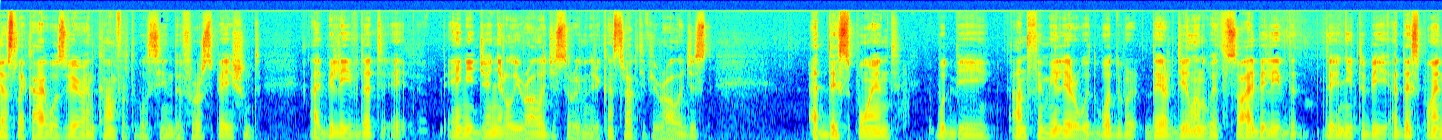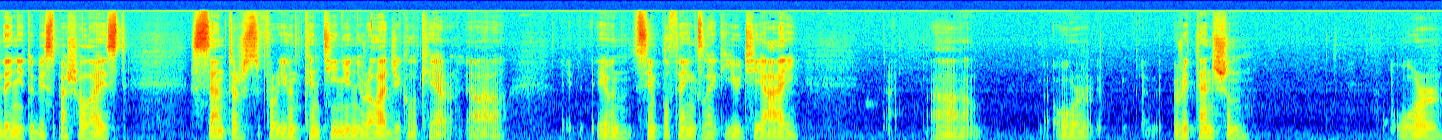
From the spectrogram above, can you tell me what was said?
just like I was very uncomfortable seeing the first patient, I believe that any general urologist or even reconstructive urologist at this point would be unfamiliar with what they're dealing with. So I believe that they need to be, at this point, they need to be specialized centers for even continued urological care. Uh, even simple things like UTI uh, or retention or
